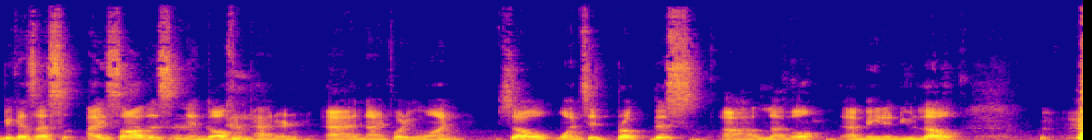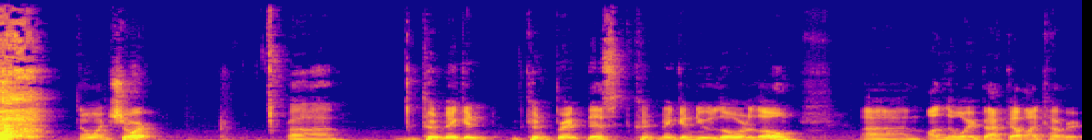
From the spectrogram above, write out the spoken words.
because I, I saw this engulfing pattern at 941 so once it broke this uh, level, I made a new low. I went short. Uh, couldn't make it. Couldn't break this. Couldn't make a new lower low. Um, on the way back up, I covered.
